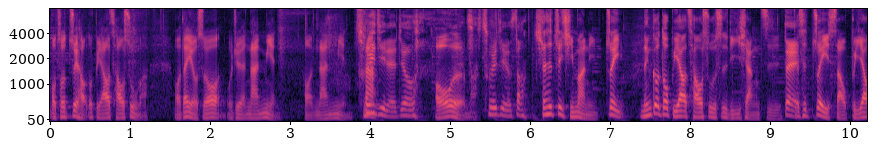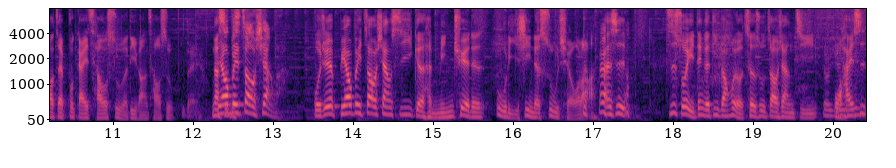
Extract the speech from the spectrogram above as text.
我说最好都不要超速嘛。哦，但有时候我觉得难免，哦，难免。吹起来就 偶尔嘛，吹起上。但是最起码你最能够都不要超速是理想值。对，但是最少不要在不该超速的地方超速。对，那不要被照相了。我觉得不要被照相是一个很明确的物理性的诉求啦。但是，之所以那个地方会有测速照相机，我还是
